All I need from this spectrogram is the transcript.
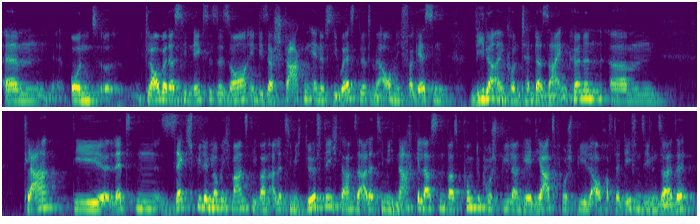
Ähm, und äh, glaube, dass die nächste Saison in dieser starken NFC West, dürfen wir auch nicht vergessen, wieder ein Contender sein können. Ähm, klar, die letzten sechs Spiele, glaube ich, waren es, die waren alle ziemlich dürftig. Da haben sie alle ziemlich nachgelassen, was Punkte pro Spiel angeht, Yards pro Spiel, auch auf der defensiven Seite.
